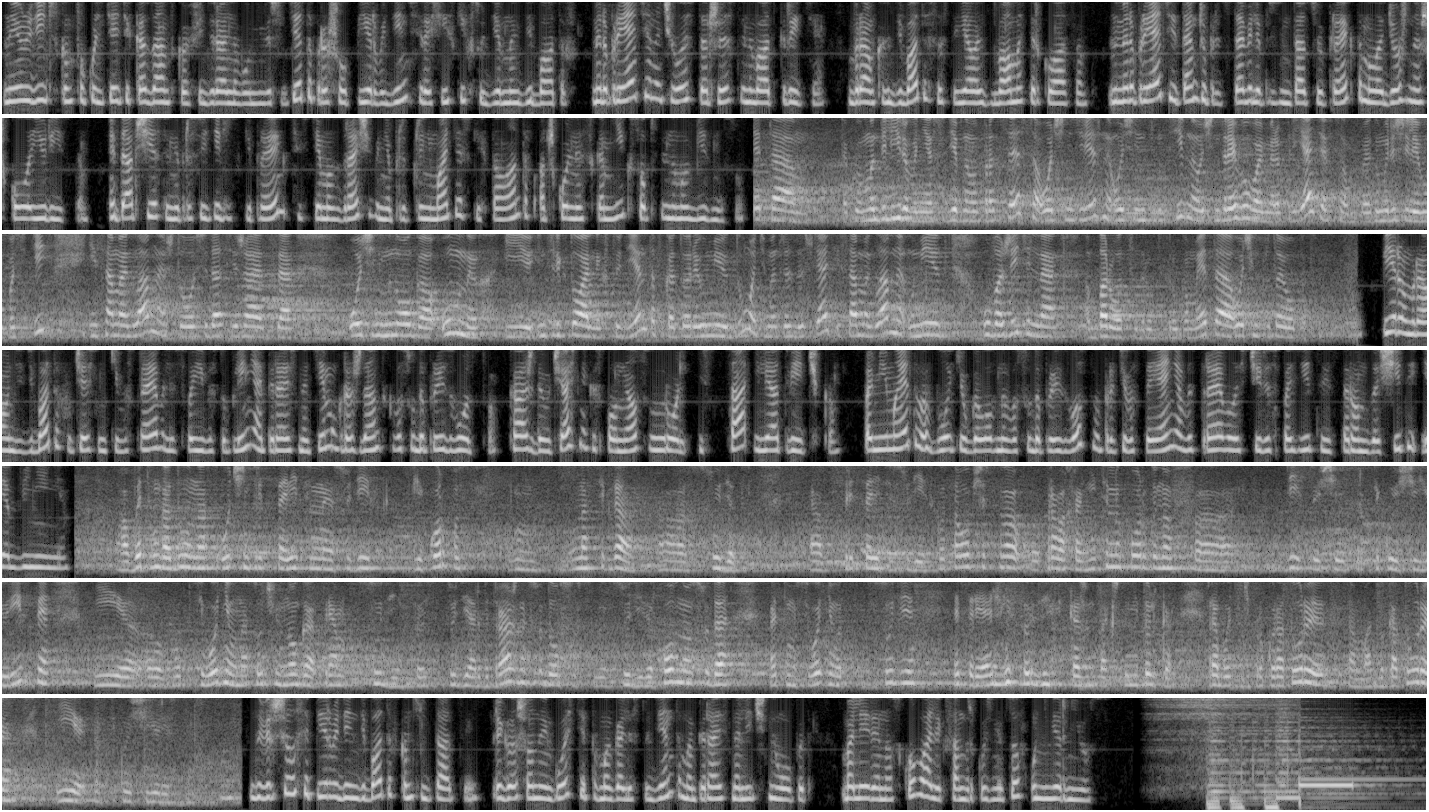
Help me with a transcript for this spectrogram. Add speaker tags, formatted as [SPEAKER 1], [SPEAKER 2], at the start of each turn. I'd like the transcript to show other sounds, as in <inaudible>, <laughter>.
[SPEAKER 1] На юридическом факультете Казанского федерального университета прошел первый день всероссийских судебных дебатов. Мероприятие началось с торжественного открытия. В рамках дебатов состоялось два мастер-класса. На мероприятии также представили презентацию проекта «Молодежная школа юриста». Это общественный просветительский проект «Система взращивания предпринимательских талантов от школьной скамьи к собственному бизнесу».
[SPEAKER 2] Это такое моделирование судебного процесса, очень интересное, очень интенсивное, очень драйвовое мероприятие в целом, поэтому мы решили его посетить. И самое главное, что сюда съезжаются очень много умных и интеллектуальных студентов, которые умеют думать, умеют размышлять и, самое главное, умеют уважительно бороться друг с другом. Это очень крутой опыт.
[SPEAKER 1] В первом раунде дебатов участники выстраивали свои выступления, опираясь на тему гражданского судопроизводства. Каждый участник исполнял свою роль – истца или ответчика. Помимо этого, в блоке уголовного судопроизводства противостояние выстраивалось через позиции сторон защиты и обвинения.
[SPEAKER 3] А в этом году у нас очень представительный судейский корпус. У нас всегда а, судят а, представители судейского сообщества, правоохранительных органов, действующие, практикующие юристы. И э, вот сегодня у нас очень много прям судей, то есть судьи арбитражных судов, судьи Верховного суда. Поэтому сегодня вот судьи – это реальные <laughs> судьи, скажем так, что не только работники прокуратуры, там, адвокатуры и практикующие юристы.
[SPEAKER 1] Завершился первый день дебатов консультаций. Приглашенные гости помогали студентам, опираясь на личный опыт. Валерия Носкова, Александр Кузнецов, Универ News. Thank you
